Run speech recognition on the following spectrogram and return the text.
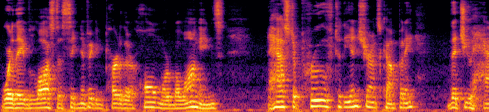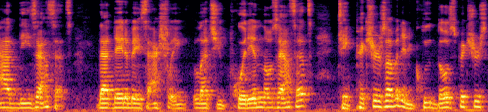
where they've lost a significant part of their home or belongings has to prove to the insurance company that you had these assets. That database actually lets you put in those assets, take pictures of it, and include those pictures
